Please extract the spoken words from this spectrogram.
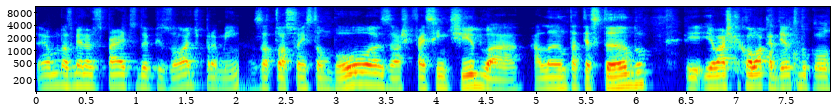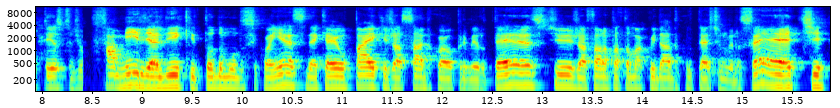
É uma das melhores partes do episódio para mim. As atuações estão boas, acho que faz sentido a, a Lan tá testando. E, e, eu acho que coloca dentro do contexto de família ali que todo mundo se conhece, né? Que é o pai que já sabe qual é o primeiro teste, já fala para tomar cuidado com o teste número 7,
